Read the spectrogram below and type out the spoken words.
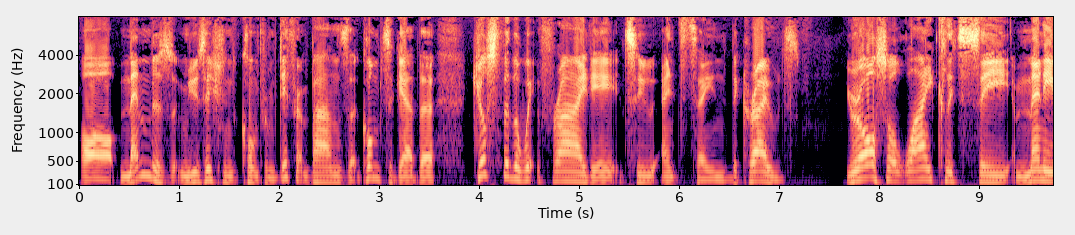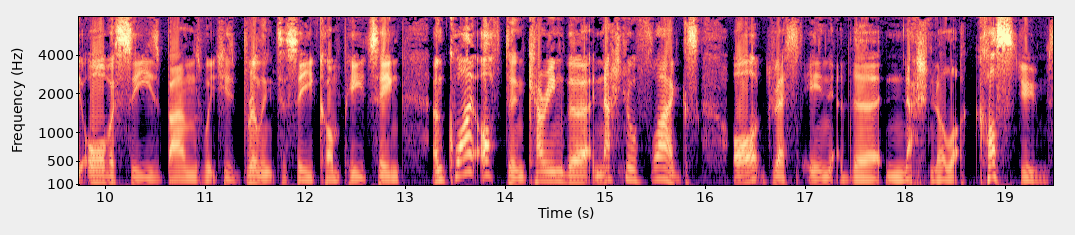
or members, musicians come from different bands that come together just for the Whit Friday to entertain the crowds. You're also likely to see many overseas bands, which is brilliant to see competing and quite often carrying their national flags or dressed in their national costumes.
